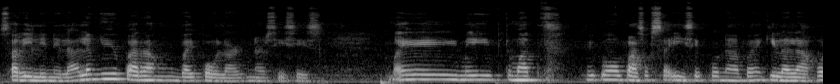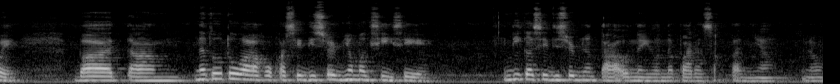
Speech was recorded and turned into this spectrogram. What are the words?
sarili nila. Alam niyo yung parang bipolar, narcissist. May, may tumat, may pumapasok sa isip ko na parang kilala ko eh. But, um, natutuwa ako kasi deserve niyang magsisi eh. Hindi kasi deserve ng tao na yun na parang saktan niya. You know?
